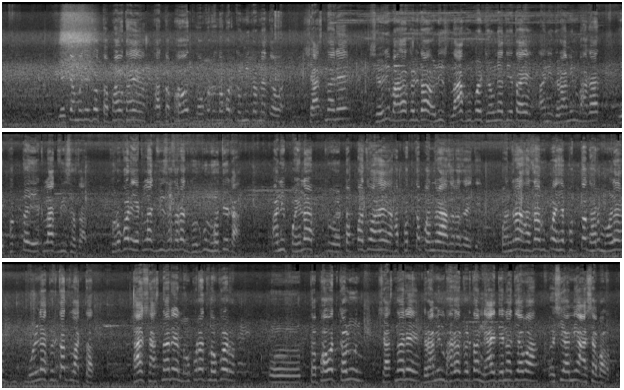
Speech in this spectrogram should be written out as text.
याच्यामध्ये जो तफावत आहे हा तफावत लवकरात लवकर कमी करण्यात यावा. शासनाने शहरी भागाकरिता अडीच लाख रुपये ठेवण्यात येत आहे आणि ग्रामीण भागात हे फक्त एक लाख वीस हजार. खरोखर एक लाख वीस हजारात घरकुल होते का? आणि पहिला टप्पा जो आहे हा फक्त पंधरा हजाराचा येते. पंधरा हजार रुपये हे फक्त घर मोळ्या मोडण्याकरिताच लागतात. हा शासनाने लवकरात लवकर तफावत काढून शासनाने ग्रामीण भागाकरिता न्याय देण्यात यावा अशी आम्ही आशा बाळगतो.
